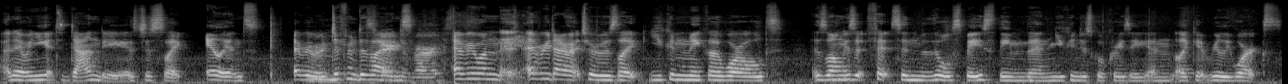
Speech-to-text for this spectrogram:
and then when you get to Dandy, it's just like aliens everywhere, hmm. different It's very designs. diverse. Everyone, every director was like, you can make a world as long as it fits in with the whole space theme. Hmm. Then you can just go crazy, and like it really works.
